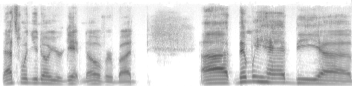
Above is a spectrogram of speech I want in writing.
that's when you know you're getting over, bud. Uh, then we had the uh,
